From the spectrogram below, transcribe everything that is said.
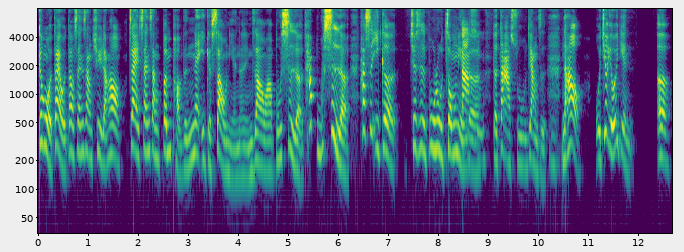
跟我带我到山上去，然后在山上奔跑的那一个少年了，你知道吗？不是的，他不是的，他是一个就是步入中年的大叔的大叔这样子。然后我就有一点呃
